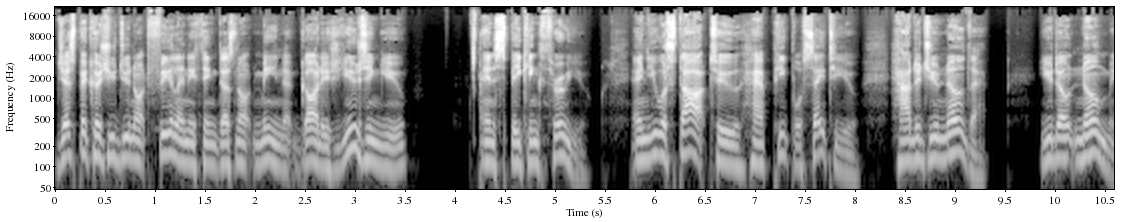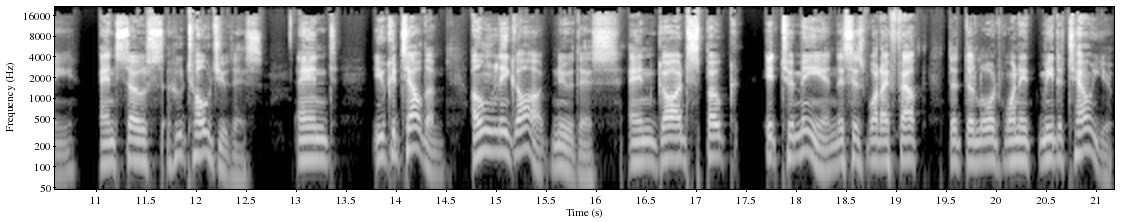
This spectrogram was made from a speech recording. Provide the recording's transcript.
Just because you do not feel anything does not mean that God is using you and speaking through you. And you will start to have people say to you, How did you know that? You don't know me. And so who told you this? And you could tell them, only God knew this, and God spoke it to me, and this is what I felt that the Lord wanted me to tell you.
